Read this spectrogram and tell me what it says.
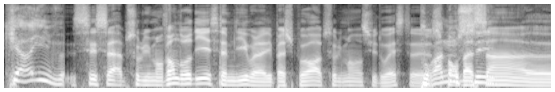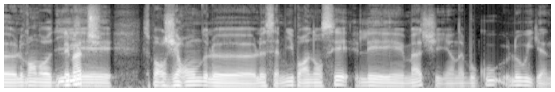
qui arrivent. C'est ça, absolument. Vendredi et samedi, voilà les pages sport, absolument dans le Sud-Ouest. Euh, Pour sport annoncer bassin euh, le vendredi les matchs. et sport Gironde le, le samedi pour annoncer les matchs. Il y en a beaucoup le week-end.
